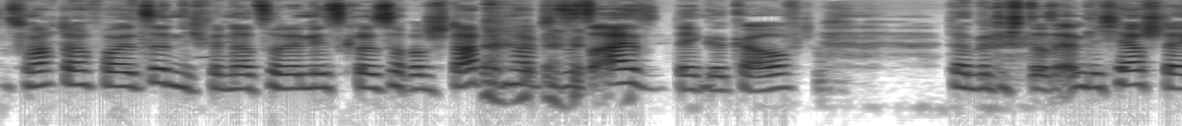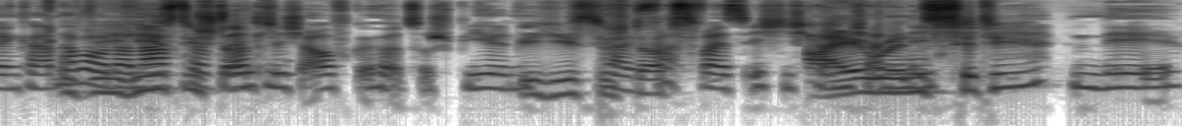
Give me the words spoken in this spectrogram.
Das macht doch voll Sinn. Ich bin da zu der nächstgrößeren Stadt und habe dieses Eisending gekauft. damit ich das endlich herstellen kann. Habe aber danach hieß die Stadt? tatsächlich aufgehört zu spielen. Wie hieß die Weil, Stadt? Was weiß ich, ich kann an Iron nicht. City? Nee,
